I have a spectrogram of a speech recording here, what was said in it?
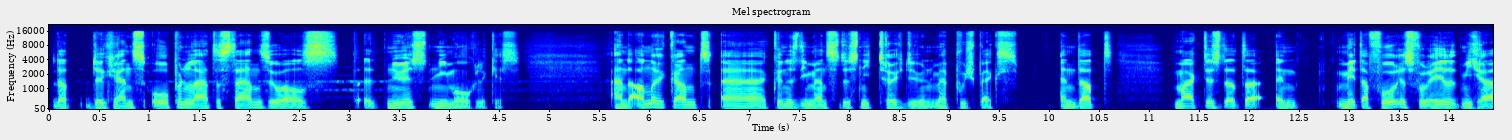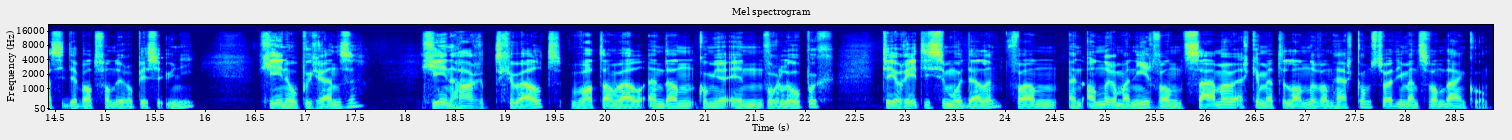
dat de grens open laten staan zoals het nu is, niet mogelijk is. Aan de andere kant uh, kunnen ze die mensen dus niet terugduwen met pushbacks. En dat maakt dus dat dat een metafoor is voor heel het migratiedebat van de Europese Unie. Geen open grenzen, geen hard geweld, wat dan wel. En dan kom je in voorlopig theoretische modellen van een andere manier van samenwerken met de landen van herkomst waar die mensen vandaan komen.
